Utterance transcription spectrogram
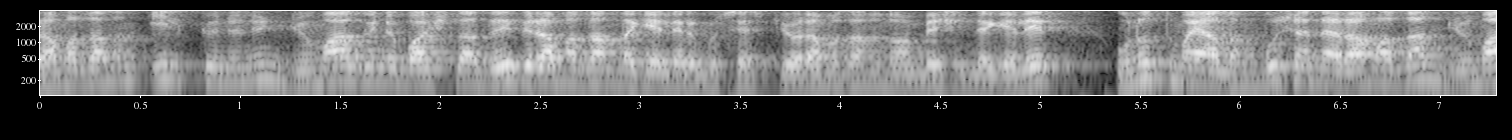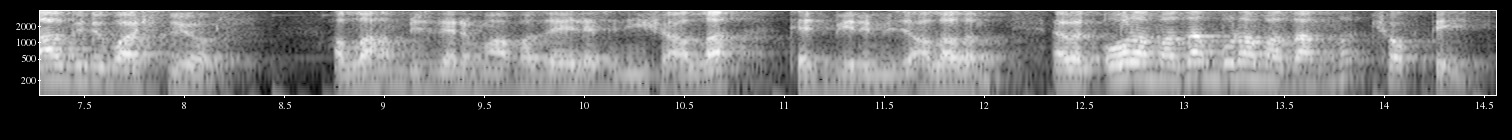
Ramazan'ın ilk gününün cuma günü başladığı bir Ramazan'da gelir bu ses diyor. Ramazan'ın 15'inde gelir. Unutmayalım bu sene Ramazan cuma günü başlıyor. Allah'ım bizleri muhafaza eylesin inşallah. Tedbirimizi alalım. Evet o Ramazan bu Ramazan mı? Çok değil.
